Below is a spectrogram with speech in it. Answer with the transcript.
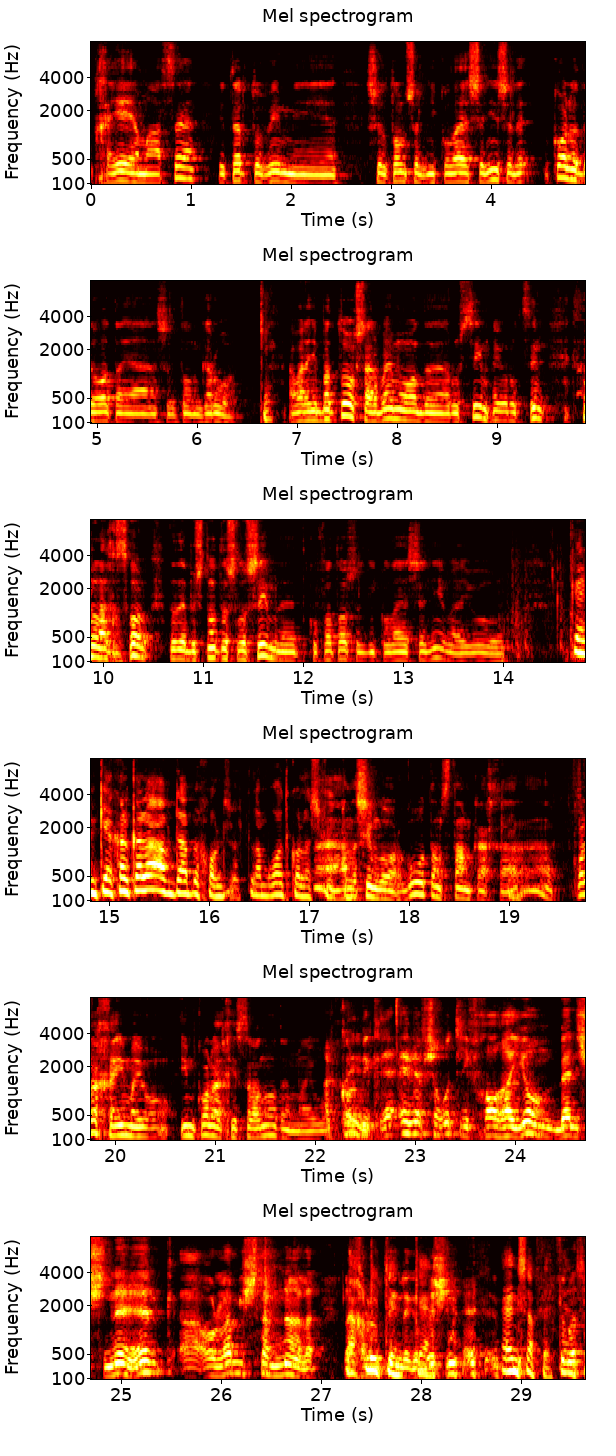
בחיי המעשה, יותר טובים משלטון של ניקולאי השני, שלכל הדעות היה שלטון גרוע. כן. אבל אני בטוח שהרבה מאוד אה, רוסים היו רוצים לחזור, אתה יודע, בשנות ה-30 לתקופתו של ניקולאי השני, והיו... כן, כי הכלכלה עבדה בכל זאת, למרות כל השחיתות. אנשים לא הרגו אותם סתם ככה, אה, כל החיים היו, עם כל החסרונות, הם היו על כל. מקרה אין אפשרות לבחור היום בין שניהם, העולם השתנה לחלוטין לחלוטין, לגבי כן. שניהם. אין ספק, זאת אומרת.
